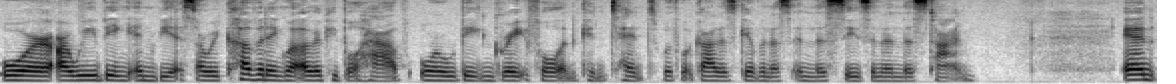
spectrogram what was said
Or are we being envious? Are we coveting what other people have? Or are we being grateful and content with what God has given us in this season and this time? And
